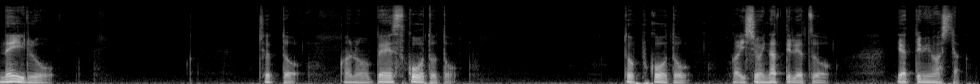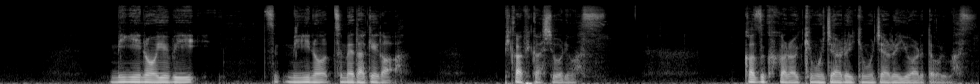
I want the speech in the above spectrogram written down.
ネイルを、ちょっと、あの、ベースコートとトップコートが一緒になってるやつをやってみました。右の指、右の爪だけがピカピカしております。家族から気持ち悪い気持ち悪い言われております。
